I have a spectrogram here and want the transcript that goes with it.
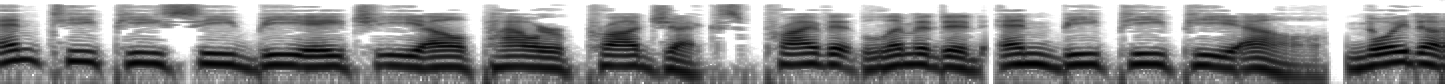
NTPC BHEL Power Projects Private Limited NBPPL, Noida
